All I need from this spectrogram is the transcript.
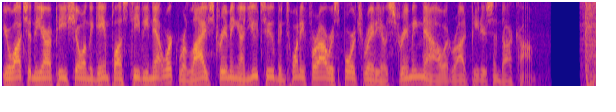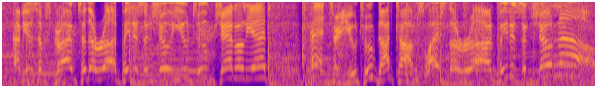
You're watching the RP show on the Game Plus TV network. We're live streaming on YouTube and 24 hour sports radio, streaming now at rodpedersen.com. Have you subscribed to the Rod Pedersen Show YouTube channel yet? Head to youtube.com slash the Rod Pedersen Show now.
